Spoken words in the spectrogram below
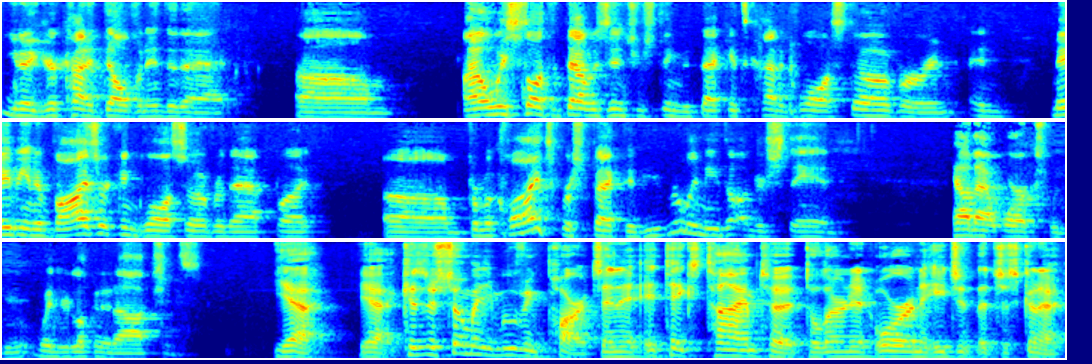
you know, you're kind of delving into that. Um, I always thought that that was interesting that that gets kind of glossed over and, and maybe an advisor can gloss over that, but um, from a client's perspective, you really need to understand how that works when you when you're looking at options. Yeah, yeah, because there's so many moving parts, and it, it, takes time to to learn it, or an agent that's just going to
